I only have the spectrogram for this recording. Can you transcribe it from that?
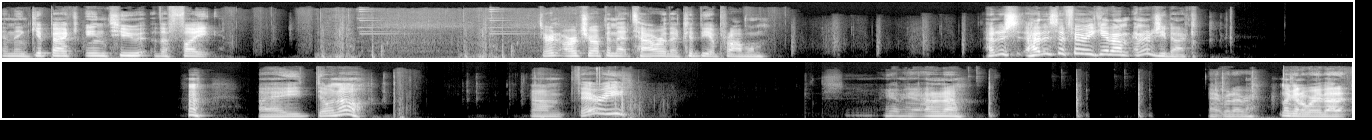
And then get back into the fight. Is there an archer up in that tower? That could be a problem. How does how does the fairy get um energy back? Huh. I don't know. Um. Yeah, I don't know. All right, whatever. I'm not gonna worry about it.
